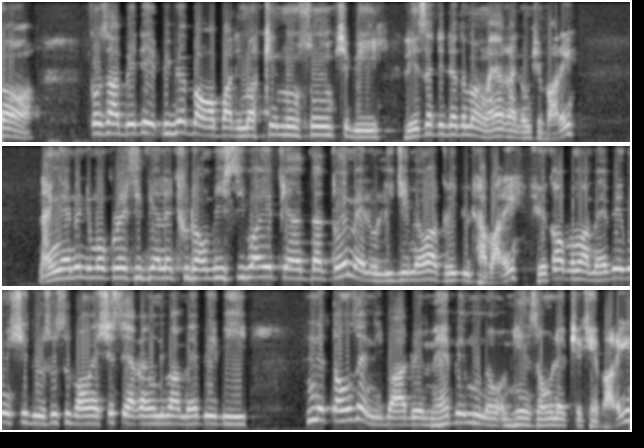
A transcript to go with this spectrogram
တော့ကွန်ဆာဗေးတစ်ပြည်ပြပါဝါပါတီမှာကင်မွန်ဆွန်းဖြစ်ပြီး41.5ရာခိုင်နှုန်းဖြစ်ပါတယ်။နိုင်ငံတွင်ဒီမိုကရေစီပြန်လည်ထူထောင်ပြီးစီးပွားရေးပြန်သက်သွင်းမယ်လို့လီဂျီမြောင်ကကြေညာထားပါတယ်။ရွေးကောက်ပွဲမှာမဲပေးခွင့်ရှိသူစုစုပေါင်းရဲ့80ရာခိုင်နှုန်းနီးပါးမဲပေးပြီးနှစ်30နီးပါးအတွင်းမဲပေးမှုနှုန်းအမြင့်ဆုံးလည်းဖြစ်ခဲ့ပါတယ်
